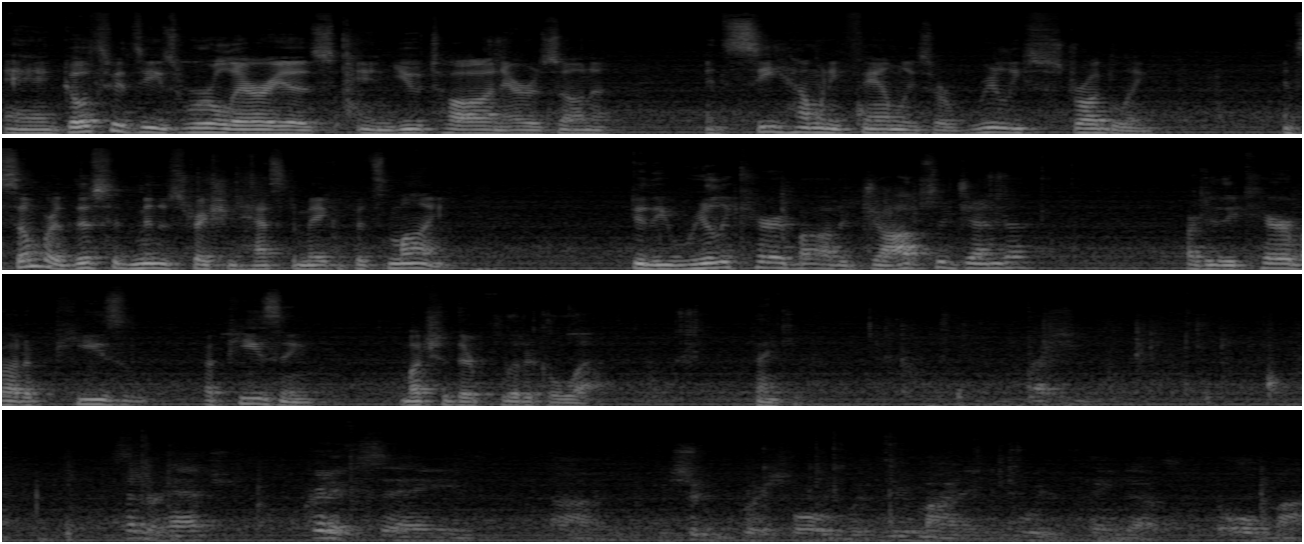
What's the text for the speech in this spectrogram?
And go through these rural areas in Utah and Arizona and see how many families are really struggling. And somewhere this administration has to make up its mind. Do they really care about a jobs agenda or do they care about appease, appeasing much of their political left? Thank you. Question. Senator Hatch, critics say um, we shouldn't push forward with new mining until we've cleaned up the old mines.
